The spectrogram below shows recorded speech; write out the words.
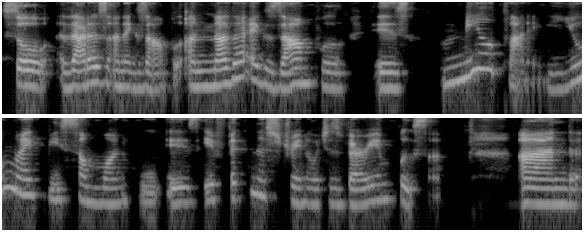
so that is an example another example is meal planning you might be someone who is a fitness trainer which is very in person and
